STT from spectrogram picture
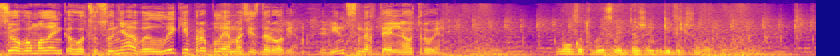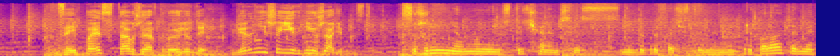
В цього маленького цуцуня великі проблеми зі здоров'ям. Він смертельно отруєний. Могут вызвать даже гибель животных. Цей пес став жертвою людей, вірніше їхньої жадібності. К сожалению, мы встречаемся с недоброкачественными препаратами.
